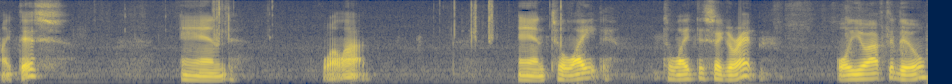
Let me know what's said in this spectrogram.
like this. And voila. And to light to light the cigarette, all you have to do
